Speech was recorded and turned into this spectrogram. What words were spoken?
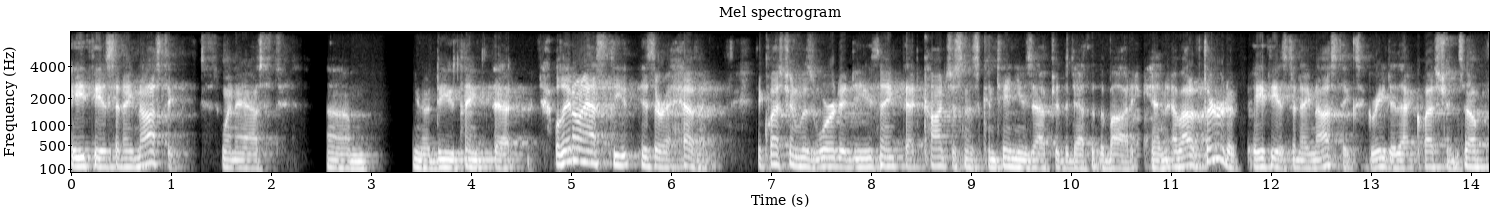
atheists and agnostics, when asked, um, you know, do you think that? Well, they don't ask, is there a heaven? The question was worded, do you think that consciousness continues after the death of the body? And about a third of atheists and agnostics agree to that question. So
